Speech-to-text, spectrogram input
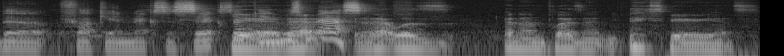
the fucking Nexus Six. That yeah, thing was that, massive. that was an unpleasant experience.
